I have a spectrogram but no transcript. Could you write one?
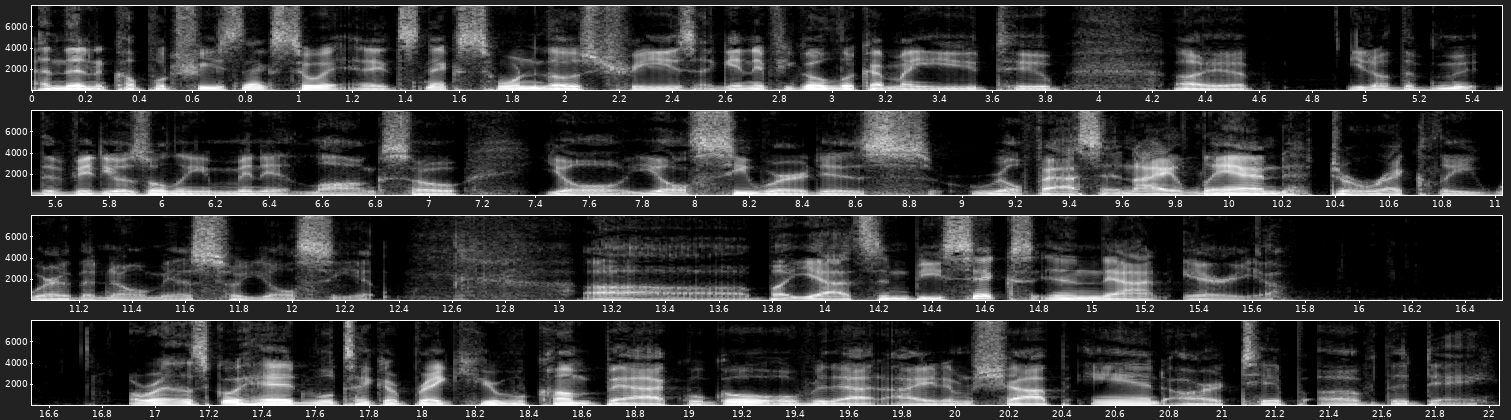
and then a couple trees next to it, and it's next to one of those trees. Again, if you go look at my YouTube, uh, you know the the video is only a minute long, so you'll you'll see where it is real fast, and I land directly where the gnome is, so you'll see it. Uh, but yeah, it's in B6 in that area. All right, let's go ahead. We'll take a break here. We'll come back. We'll go over that item shop and our tip of the day.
